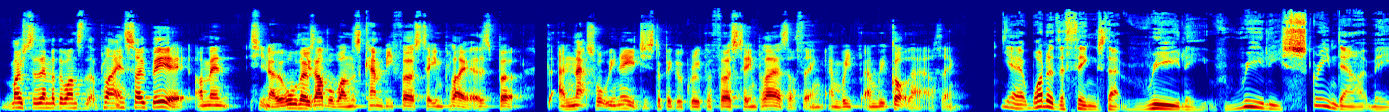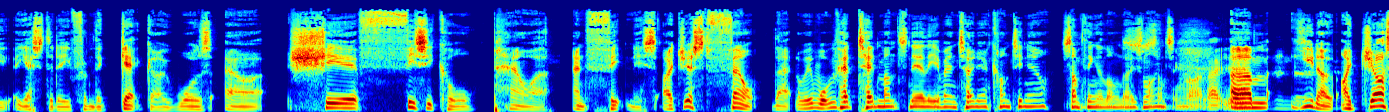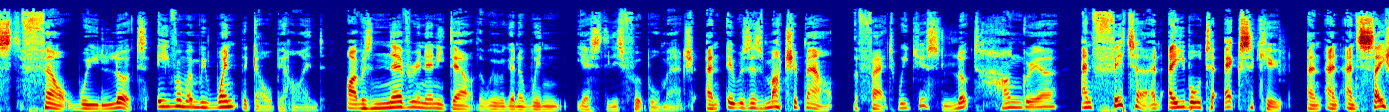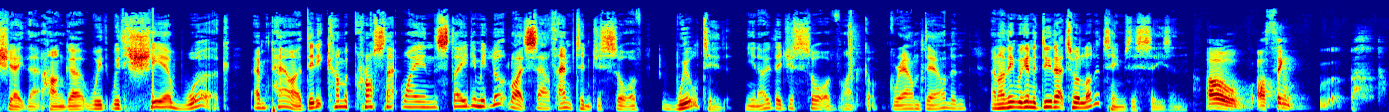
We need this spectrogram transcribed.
most of them are the ones that are playing, so be it. I mean, you know, all those other ones can be first team players, but, and that's what we need, just a bigger group of first team players, I think. And we, and we've got that, I think. Yeah, one of the things that really, really screamed out at me yesterday from the get go was our sheer physical power and fitness. I just felt that well, we've had ten months nearly of Antonio Conte now, something along those lines. Something like that. Yeah. Um, you know, I just felt we looked even when we went the goal behind. I was never in any doubt that we were going to win yesterday's football match, and it was as much about the fact we just looked hungrier and fitter and able to execute and, and, and satiate that hunger with, with sheer work and power. Did it come across that way in the stadium? It looked like Southampton just sort of wilted. You know, they just sort of like got ground down, and and I think we're going to do that to a lot of teams this season. Oh, I think.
